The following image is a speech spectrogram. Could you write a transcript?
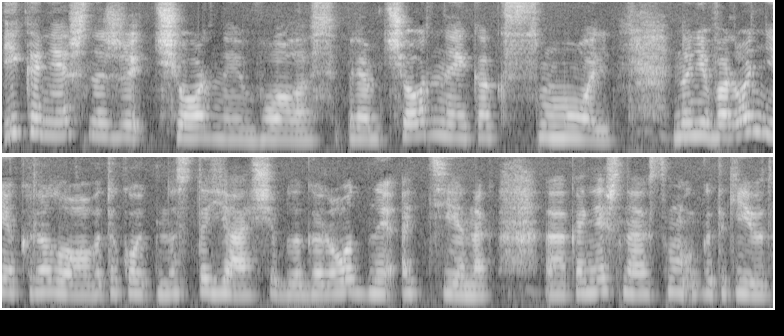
И, конечно же, черные волосы, прям черные, как смоль. Но не воронье крыло, а вот такой вот настоящий благородный оттенок. Э, конечно, такие вот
